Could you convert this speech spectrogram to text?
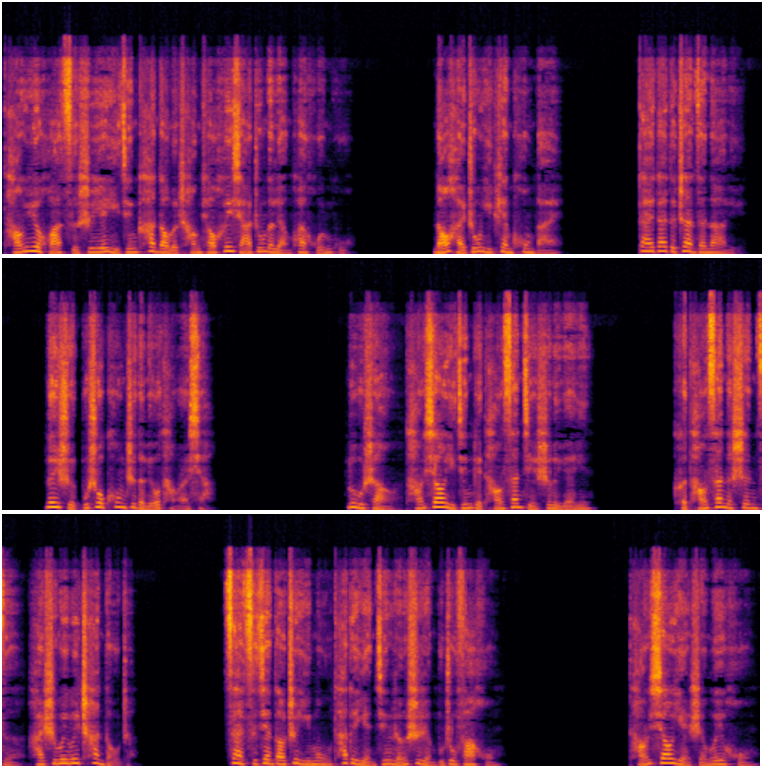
唐月华此时也已经看到了长条黑匣中的两块魂骨，脑海中一片空白，呆呆的站在那里，泪水不受控制的流淌而下。路上，唐潇已经给唐三解释了原因。可唐三的身子还是微微颤抖着，再次见到这一幕，他的眼睛仍是忍不住发红。唐潇眼神微红，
